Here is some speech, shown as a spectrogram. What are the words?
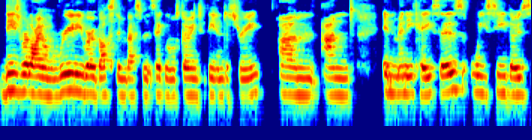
these rely on really robust investment signals going to the industry. Um, and in many cases we see those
